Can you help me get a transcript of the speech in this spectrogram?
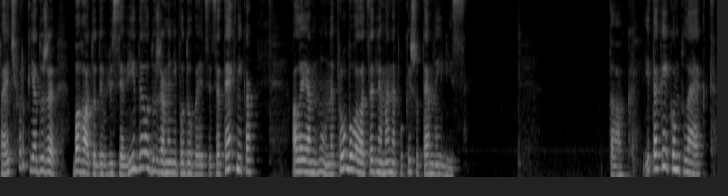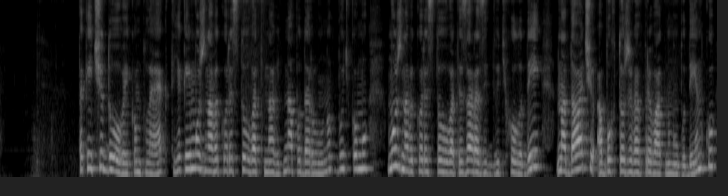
печворк. Я дуже багато дивлюся відео, дуже мені подобається ця техніка. Але я ну, не пробувала, це для мене поки що темний ліс. Так, і такий комплект. Такий чудовий комплект, який можна використовувати навіть на подарунок будь-кому. Можна використовувати зараз йдуть холоди на дачу або хто живе в приватному будинку.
